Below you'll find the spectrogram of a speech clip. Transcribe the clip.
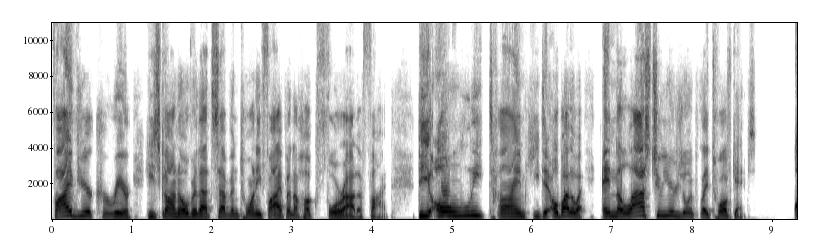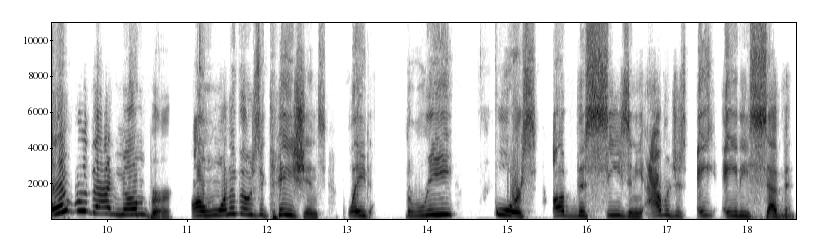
five year career, he's gone over that 725 and a hook four out of five. The only time he did, oh, by the way, in the last two years, he's only played 12 games. Over that number on one of those occasions, played three fourths of the season. He averages 887.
